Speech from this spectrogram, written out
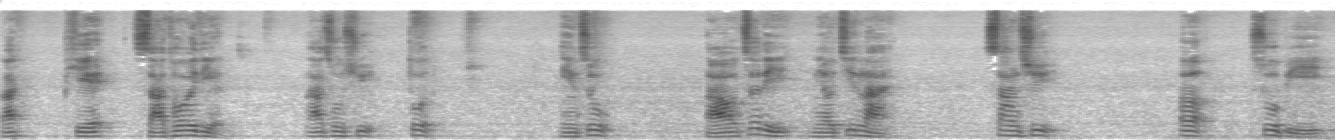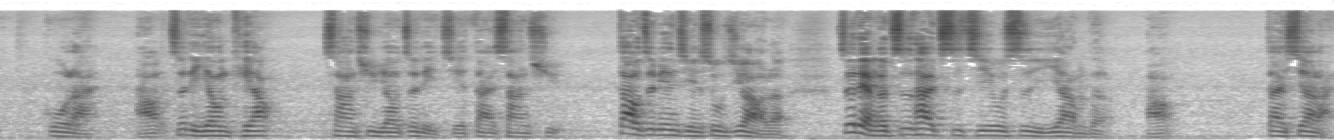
来撇洒脱一点，拉出去顿，挺住，然后这里扭进来，上去二竖笔过来，好，这里用挑上去以后，这里直接带上去，到这边结束就好了。这两个姿态是几乎是一样的，好，带下来。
